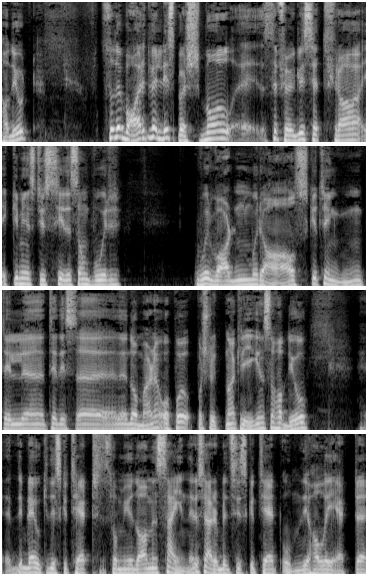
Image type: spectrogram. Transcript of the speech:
hadde gjort. Så det var et veldig spørsmål, eh, selvfølgelig sett fra ikke minst tysk side, som hvor, hvor var den moralske tyngden til, eh, til disse dommerne? Og på, på, slutten av krigen så hadde jo Det ble jo ikke diskutert så mye da, men seinere så er det blitt diskutert om de allierte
